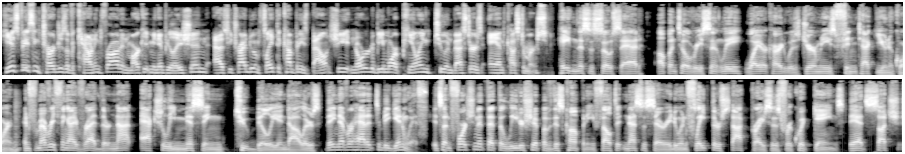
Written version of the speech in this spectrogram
He is facing charges of accounting fraud and market manipulation as he tried to inflate the company's balance sheet in order to be more appealing to investors and customers. Hayden, this is so sad. Up until recently, Wirecard was Germany's fintech unicorn. And from everything I've read, they're not actually missing $2 billion. They never had it to begin with. It's unfortunate that the leadership of this company felt it necessary to inflate their stock prices for quick gains. They had such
